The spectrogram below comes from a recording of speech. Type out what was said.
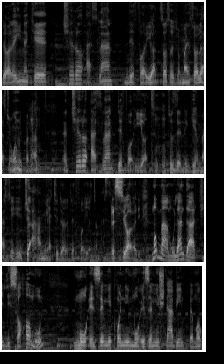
داره اینه که چرا اصلا دفاعیات؟ ساسا جان من این سوال از شما می‌کنم. چرا اصلا دفاعیات تو زندگی مسیحی چه اهمیتی داره دفاعیات مسیحی؟ بسیار عالی. ما معمولا در کلیساهامون موعظه می‌کنیم موعظه میشنویم به ما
